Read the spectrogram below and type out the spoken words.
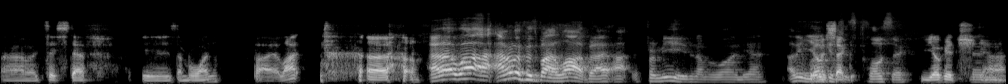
Uh, I'd say Steph is number one by a lot. uh, well, I don't know if it's by a lot, but I, I, for me, he's number one. Yeah. I think Jokic is closer. Jokic, yeah.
